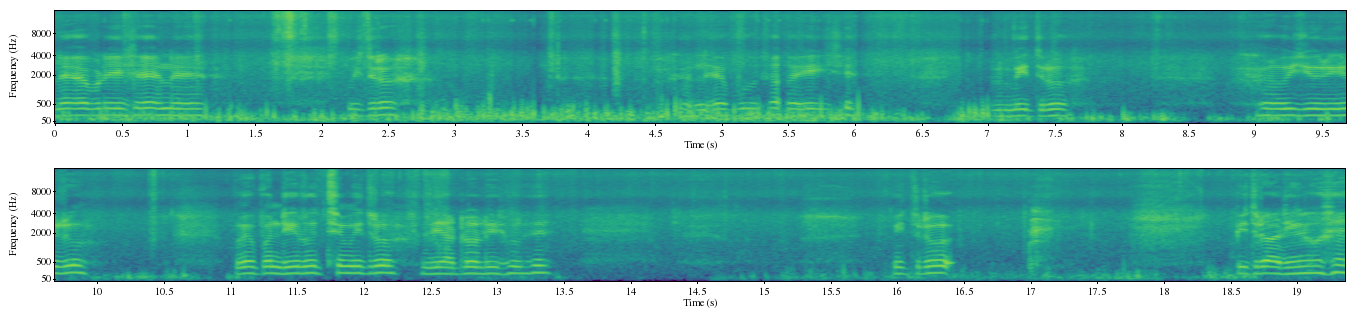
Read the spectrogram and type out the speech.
લેબડી છે ને, મિત્રો, લેબુ સારી છે. મિત્રો, હવે જો રીરું હવે પણ રીરું જ છે મિત્રો. હજી આટલો લીધું છે મિત્રો મિત્રો આ રીરો છે.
